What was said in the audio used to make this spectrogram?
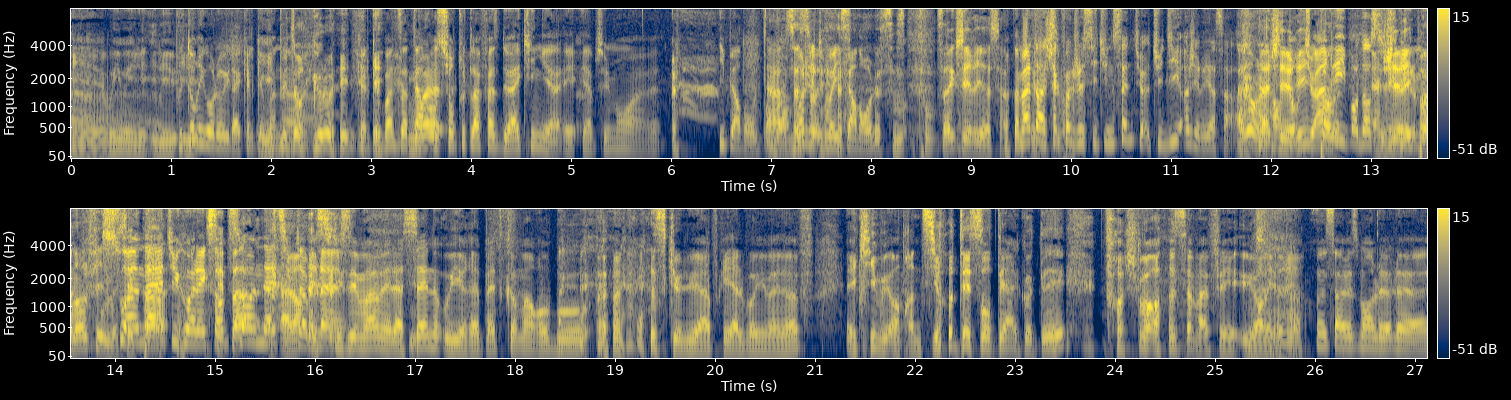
Et Euh, oui, oui, il est, plutôt il est- rigolo. Il a quelques il bonnes, plutôt euh, rigolo. Quelques bonnes moi, interventions. Toute la phase de hacking est absolument euh, hyper drôle. pour Ah, moi. ça, Moi, j'ai c'est- trouvé hyper drôle. C'est vrai que j'ai ri à ça. Non, mais attends, à chaque fois que je cite une scène, tu, tu dis Oh, j'ai ri à ça. Ah non, là, j'ai Donc, ri tu as ri pendant ce j'ai ri film. pendant le film. Sois C'est pas- honnête, Hugo Alexandre, pas- sois honnête, s'il te plaît. excusez-moi, mais la scène où il répète comme un robot euh, ce que lui a appris Alban Ivanov et qui est en train de siroter son thé à côté, franchement, ça m'a fait hurler de rire. Ouais, sérieusement, le, le-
